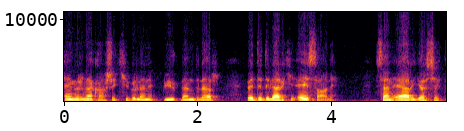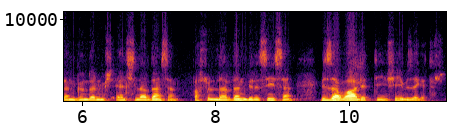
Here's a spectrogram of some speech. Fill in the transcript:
emrine karşı kibirlenip büyüklendiler ve dediler ki ey Salih sen eğer gerçekten gönderilmiş elçilerdensen, rasullerden birisiysen bize vaat ettiğin şeyi bize getir.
